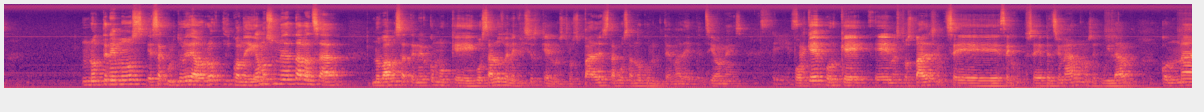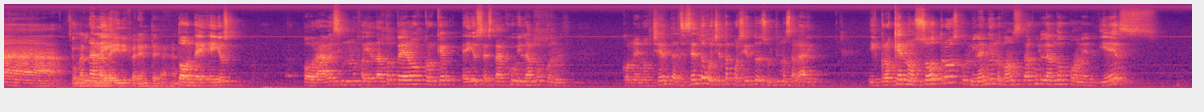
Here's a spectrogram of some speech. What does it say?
no tenemos esa cultura de ahorro y cuando llegamos a una edad avanzada, no vamos a tener como que gozar los beneficios que nuestros padres están gozando con el tema de pensiones. ¿Por qué? Porque eh, nuestros padres se, se, se, pensionaron o se jubilaron con una, con una, ley, diferente. Donde ellos, por a ver si no me falla el dato, pero creo que ellos se están jubilando con, con el 80, el 60 o 80% de su último salario. Y creo que nosotros con Milenio nos vamos a estar jubilando con el 10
